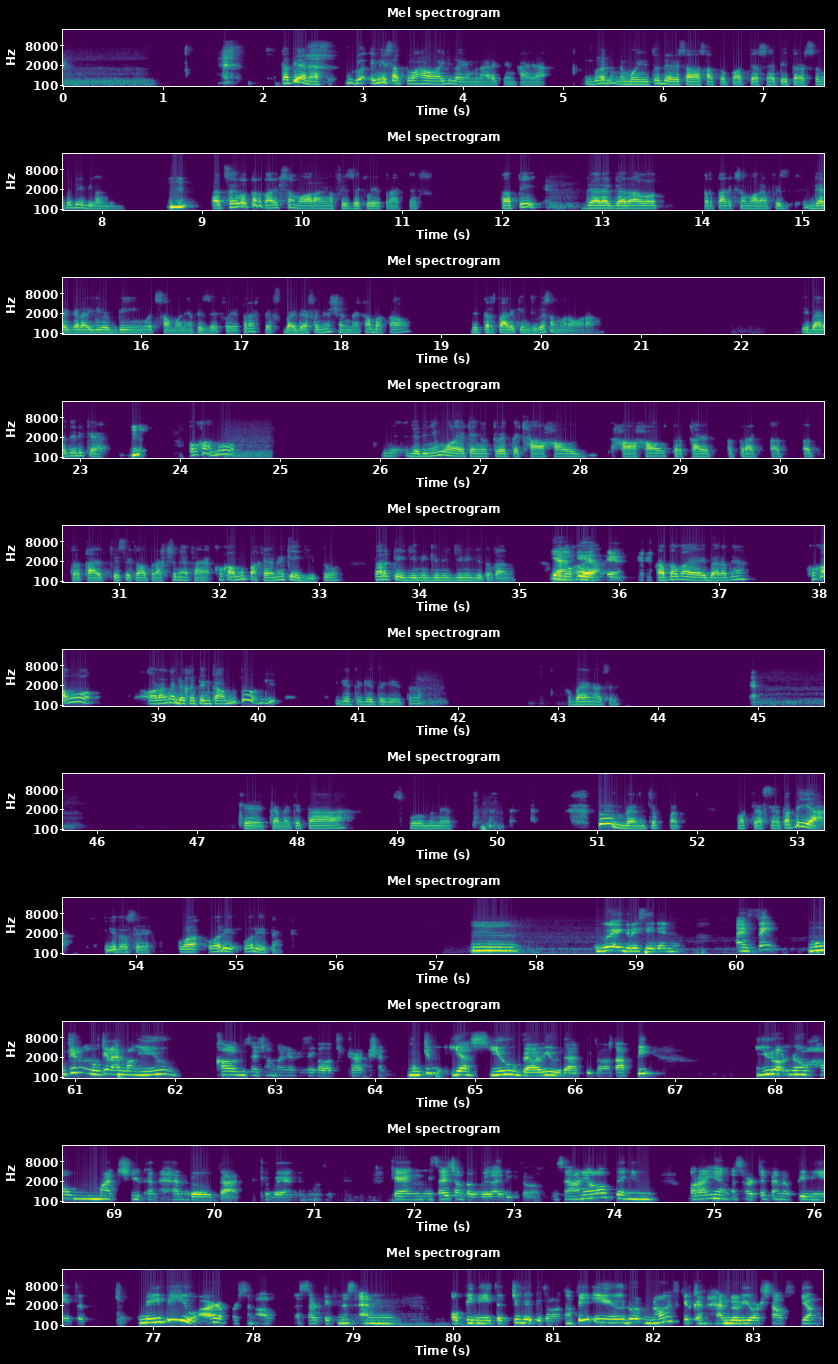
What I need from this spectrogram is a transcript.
tapi ya Nas, gua, ini satu hal lagi lah yang menarik yang kayak gue nemuin itu dari salah satu podcastnya Peterson tuh dia bilang gini. Mhm. let's say lo tertarik sama orang yang physically attractive. Tapi gara-gara lo tertarik sama orang gara-gara you're being with someone yang physically attractive by definition mereka bakal ditertarikin juga sama orang-orang ibaratnya di kayak Hmm? kok kamu jadinya mulai kayak ngekritik hal-hal hal-hal terkait attract at- at- terkait physical attraction ya kayak kok kamu pakaiannya kayak gitu ntar kayak gini gini gini gitu kan Ya, Atau iya, kayak- iya. atau kayak ibaratnya kok kamu orang ngedeketin kamu tuh gi- gitu gitu gitu kebayang gak sih Ya. oke karena kita 10 menit. Tumben cepet podcastnya. Tapi ya gitu sih. What what do you, what do you think? Hmm, gue agree sih. Dan I think mungkin mungkin emang you kalau misalnya contohnya physical attraction mungkin yes you value that gitu tapi you don't know how much you can handle that. Kebayangin maksudnya? Kayak yang misalnya contoh gue tadi gitu loh. Misalnya lo pengen orang yang assertive and opinionated. Maybe you are a person of assertiveness and opinionated juga gitu loh. Tapi you don't know if you can handle yourself yang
